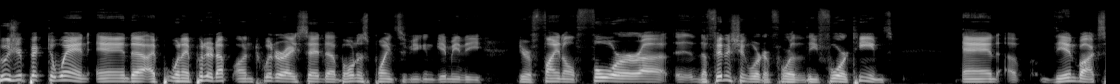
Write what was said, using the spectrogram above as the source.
who's your pick to win? And uh, I, when I put it up on Twitter, I said uh, bonus points if you can give me the your final four, uh, the finishing order for the four teams. And uh, the inbox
